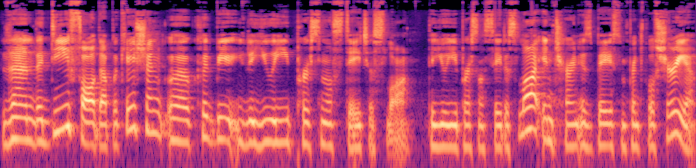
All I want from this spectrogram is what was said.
Then the default application uh, could be the UAE personal status law. The UAE personal status law, in turn, is based on principle Sharia.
